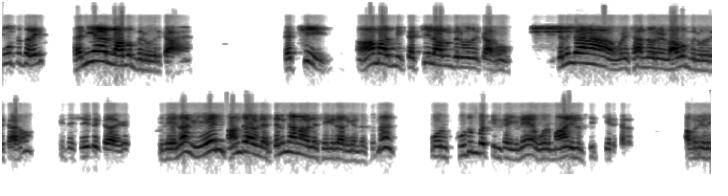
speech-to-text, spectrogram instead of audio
கூட்டுதலை தனியார் லாபம் பெறுவதற்காக கட்சி ஆம் ஆத்மி கட்சி லாபம் பெறுவதற்காகவும் தெலுங்கானா மொழி சார்ந்தவர்கள் லாபம் பெறுவதற்காகவும் இதை செய்திருக்கிறார்கள். இதையெல்லாம் ஏன் ஆந்திராவில் தெலுங்கானாவில் செய்கிறார்கள் என்று சொன்னால் ஒரு குடும்பத்தின் கையிலே ஒரு மாநிலம் சிக்கி இருக்கிறது அவர்களை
